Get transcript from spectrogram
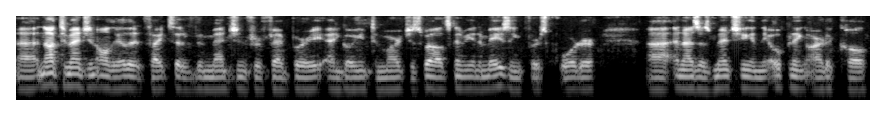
uh, not to mention all the other fights that have been mentioned for February and going into March as well. It's going to be an amazing first quarter. Uh, and as I was mentioning in the opening article,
